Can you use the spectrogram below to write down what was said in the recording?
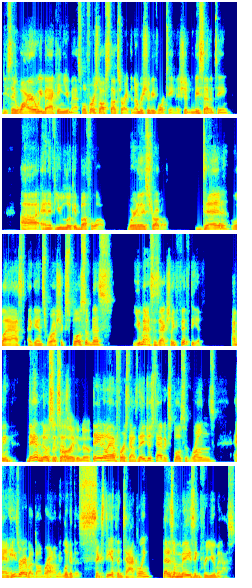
you. You say, why are we backing UMass? Well, first off, Stuck's right. The number should be 14. It shouldn't be 17. Uh, and if you look at Buffalo, where do they struggle? Dead last against rush explosiveness. UMass is actually 50th. I mean, they have no That's success. all they can do. They don't have first downs. They just have explosive runs. And he's right about Don Brown. I mean, look at this 60th in tackling. That is amazing for UMass.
